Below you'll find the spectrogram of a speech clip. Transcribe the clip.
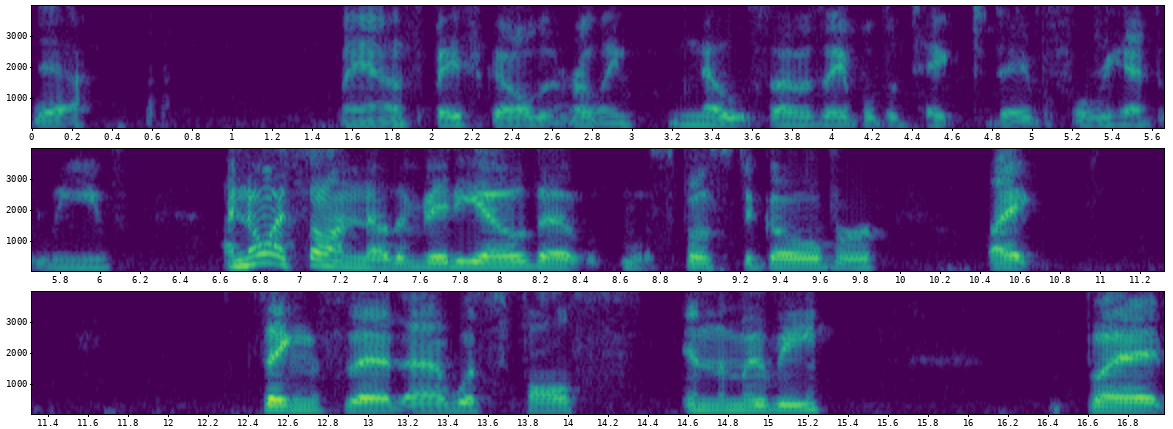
yeah, Man, that's basically all the really notes I was able to take today before we had to leave. I know I saw another video that was supposed to go over like things that uh, was false in the movie, but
